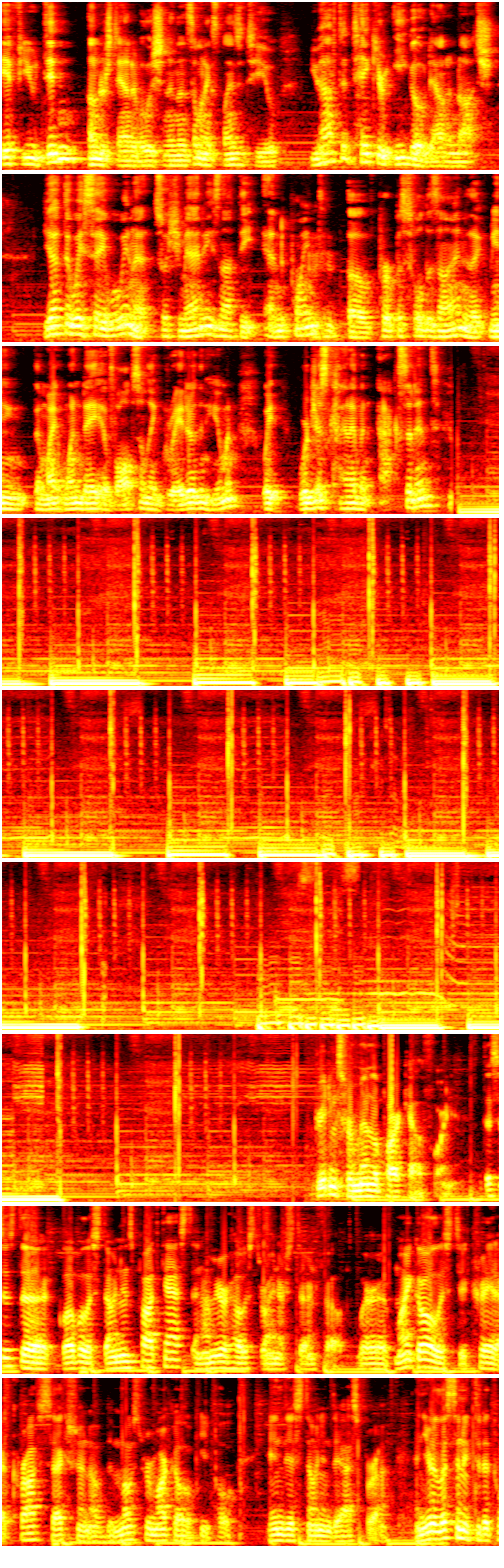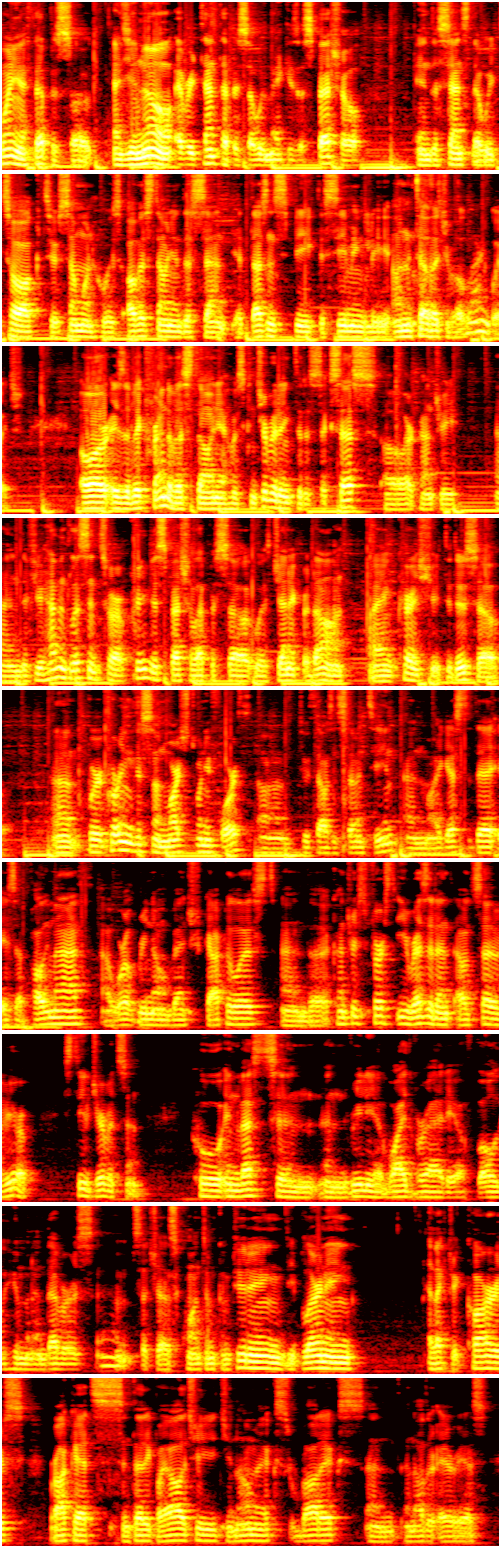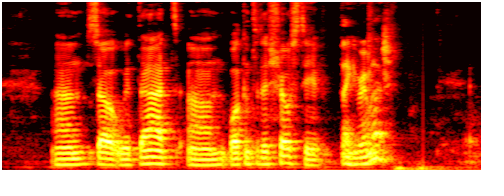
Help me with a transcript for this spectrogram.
if you didn't understand evolution and then someone explains it to you, you have to take your ego down a notch. You have to say, well, wait a minute. So humanity is not the end point mm-hmm. of purposeful design, like meaning that might one day evolve something greater than human. Wait, we're just kind of an accident. Greetings from Menlo Park, California. This is the Global Estonians podcast, and I'm your host, Rainer Sternfeld, where my goal is to create a cross section of the most remarkable people in the Estonian diaspora. And you're listening to the 20th episode. As you know, every 10th episode we make is a special in the sense that we talk to someone who is of Estonian descent yet doesn't speak the seemingly unintelligible language, or is a big friend of Estonia who is contributing to the success of our country and if you haven't listened to our previous special episode with Jenik Radon, I encourage you to do so. Um, we're recording this on March 24th, um, 2017, and my guest today is a polymath, a world renowned venture capitalist, and the country's first e resident outside of Europe, Steve Jurvetson, who invests in, in really a wide variety of bold human endeavors, um, such as quantum computing, deep learning, electric cars, rockets, synthetic biology, genomics, robotics, and, and other areas. Um, so, with that, um, welcome to the show, Steve. Thank you very much.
